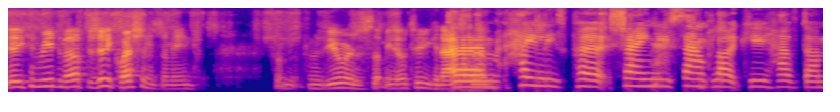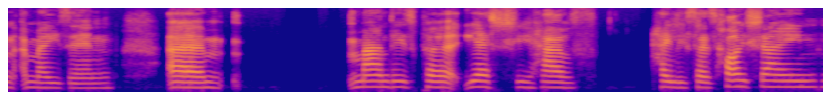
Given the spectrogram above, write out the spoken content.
Yeah, you can read them out. If there's any questions, I mean, from from viewers, let me know too. You can ask um, them. Haley's put Shane, you sound like you have done amazing. Um, Mandy's put yes, you have. Haley says hi, Shane.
